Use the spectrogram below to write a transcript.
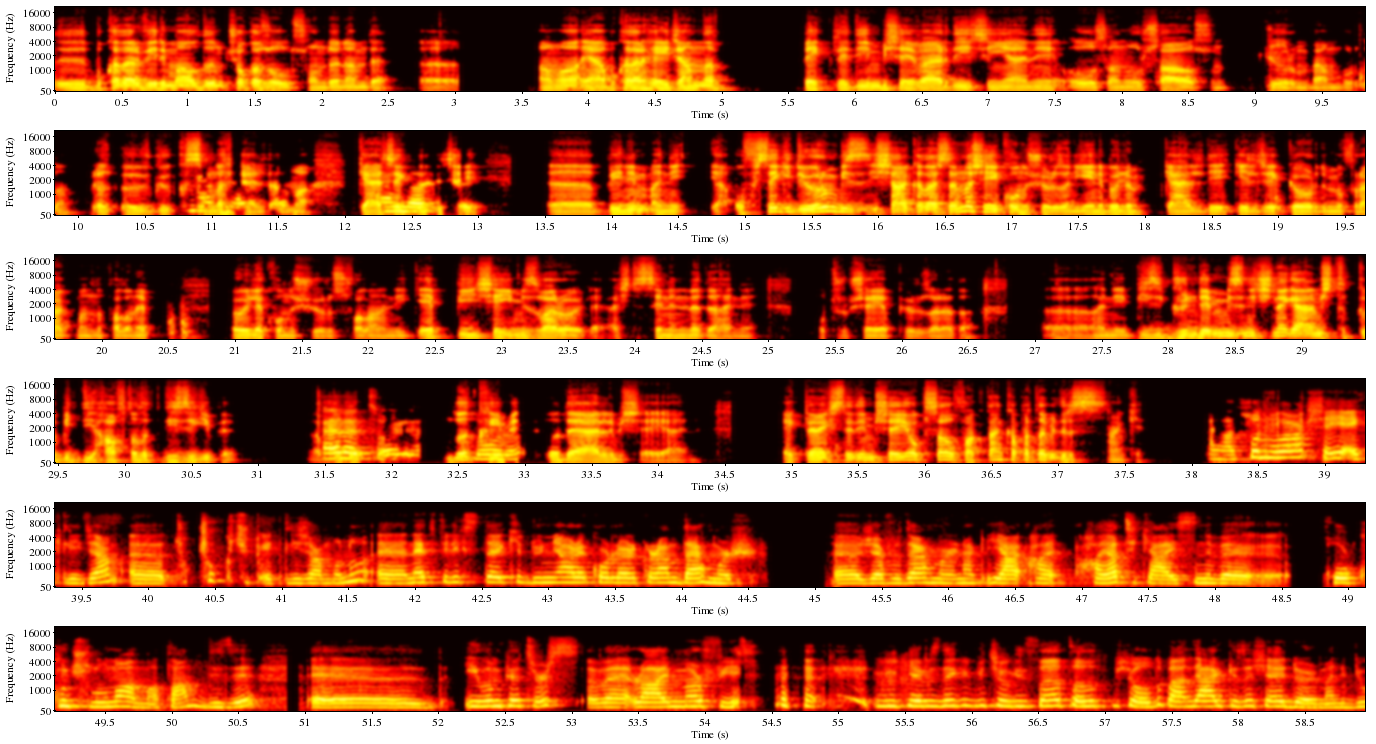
e, bu kadar verim aldığım çok az oldu son dönemde. E, ama ya bu kadar heyecanla beklediğim bir şey verdiği için yani Oğuzhan Uğur sağ olsun diyorum ben buradan. Biraz övgü kısmına geldi ama gerçekten şey e, benim hani ya ofise gidiyorum biz iş arkadaşlarımla şey konuşuyoruz hani yeni bölüm geldi gelecek gördün mü fragmanını falan hep öyle konuşuyoruz falan hani hep bir şeyimiz var öyle. İşte seninle de hani oturup şey yapıyoruz arada. Ee, hani bizi gündemimizin içine gelmiş tıpkı bir haftalık dizi gibi. Bu da- Evet öyle. bu da Doğru. kıymetli bu da değerli bir şey yani. Eklemek istediğim bir şey yoksa ufaktan kapatabiliriz sanki son olarak şeyi ekleyeceğim. Ee, çok çok küçük ekleyeceğim bunu. Ee, Netflix'teki dünya rekorları kıran Dahmer, e, Jeffrey Dahmer'ın ha- ha- hayat hikayesini ve e, korkunçluğunu anlatan dizi. Ee, Evan Peters ve Ryan Murphy ülkemizdeki birçok insana tanıtmış oldu. Ben de herkese şey diyorum hani bir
